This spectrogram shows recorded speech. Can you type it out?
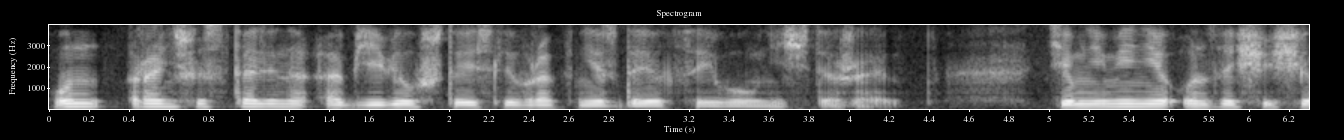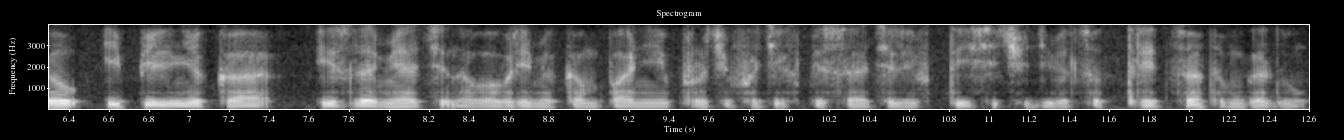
Он раньше Сталина объявил, что если враг не сдается, его уничтожают. Тем не менее, он защищал и Пельняка, и Замятина во время кампании против этих писателей в 1930 году.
